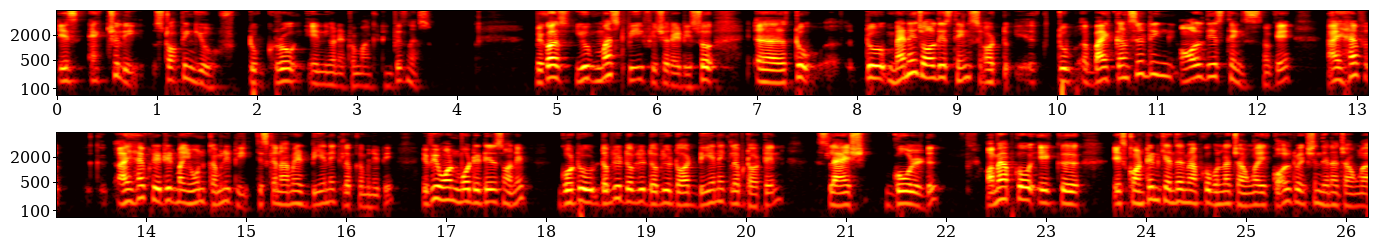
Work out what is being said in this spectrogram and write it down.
Is actually stopping you to grow in your network marketing business because you must be future ready so uh, to to manage all these things or to, to uh, by considering all these things okay i have i have created my own community जिसका नाम है DNA Club Community. If you want more details on it, go to www.dnaclub.in slash gold और मैं आपको एक इस कंटेंट के अंदर मैं आपको बोलना चाहूँगा एक कॉल टू एक्शन देना चाहूँगा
